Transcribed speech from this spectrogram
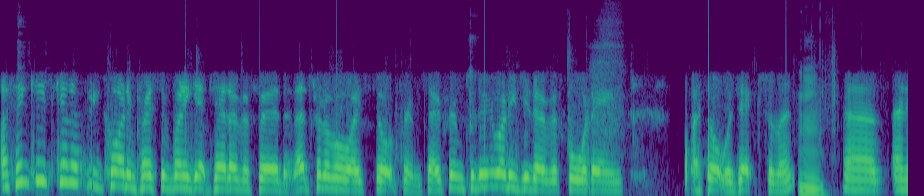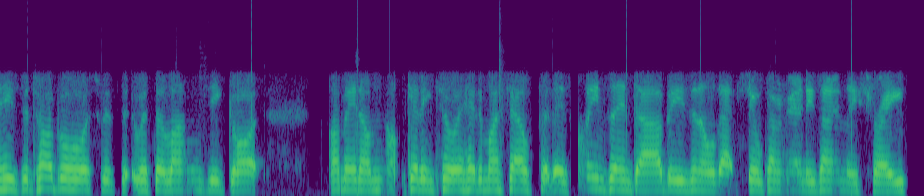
I think he's going to be quite impressive when he gets out over further. That's what I've always thought for him. So for him to do what he did over 14, I thought was excellent. Um, and he's the type of horse with with the lungs he got. I mean, I'm not getting too ahead of myself, but there's Queensland derbies and all that still coming around. He's only three.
